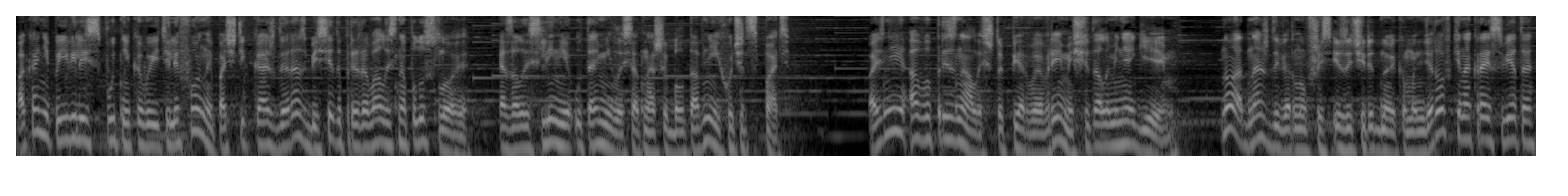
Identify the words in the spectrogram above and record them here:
Пока не появились спутниковые телефоны, почти каждый раз беседа прерывалась на полуслове. Казалось, линия утомилась от нашей болтовни и хочет спать. Позднее Ава призналась, что первое время считала меня геем. Но однажды, вернувшись из очередной командировки на край света,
